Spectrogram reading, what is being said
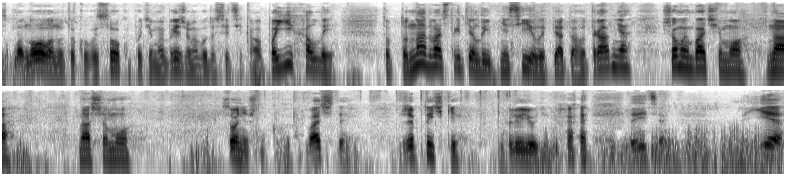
сплановану, таку високу, потім обріжемо, буде все цікаво. Поїхали. Тобто на 23 липня сіяли 5 травня. Що ми бачимо на нашому соняшнику. Бачите? Вже птички клюють. Дивіться, є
